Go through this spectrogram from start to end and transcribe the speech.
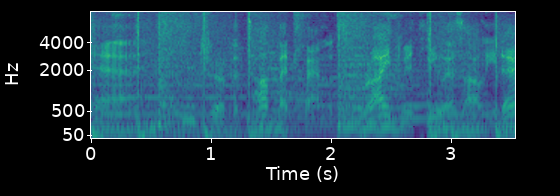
Yeah, the future of the Toppat clan looks bright with you as our leader.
